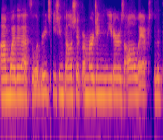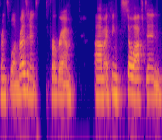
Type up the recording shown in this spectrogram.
um, whether that's the Liberty Teaching Fellowship, emerging leaders, all the way up to the principal and residence program. Um, I think so often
